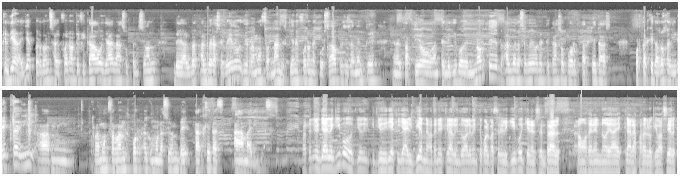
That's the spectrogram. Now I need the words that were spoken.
que el día de ayer, perdón, se fue notificado ya la suspensión de Álvaro Acevedo y Ramón Fernández, quienes fueron expulsados precisamente en el partido ante el equipo del norte, Álvaro Acevedo en este caso por tarjetas por tarjeta roja directa y Ramón Fernández por acumulación de tarjetas amarillas. Va a tener ya el equipo, yo, diría que ya el viernes va a tener claro indudablemente cuál va a ser el equipo y que en el central vamos a tener novedades claras para lo que va a ser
